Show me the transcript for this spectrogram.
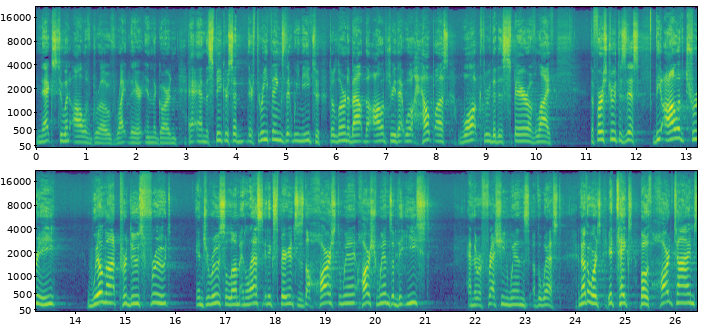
next to an olive grove right there in the garden. And the speaker said there are three things that we need to, to learn about the olive tree that will help us walk through the despair of life. The first truth is this the olive tree will not produce fruit in Jerusalem unless it experiences the harsh, wind, harsh winds of the east and the refreshing winds of the west. In other words, it takes both hard times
